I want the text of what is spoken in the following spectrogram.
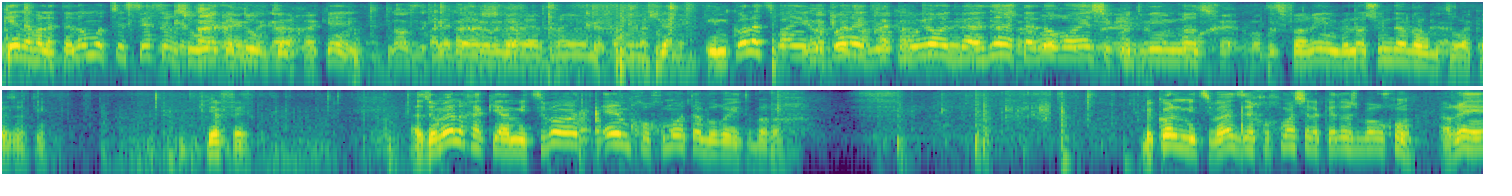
כן, אבל אתה לא מוצא ספר שהוא יהיה כתוב. ככה, כן. לא, זה קטע אחר לגמרי. השני. עם כל הצבעים וכל ההתחכמויות והזה, אתה לא שחור רואה שכותבים לא לא. ספרים ולא שום דבר בצורה כזאת. יפה. אז אומר לך כי המצוות הם חוכמות הבורא יתברך. בכל מצווה זה חוכמה של הקדוש ברוך הוא. הרי,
